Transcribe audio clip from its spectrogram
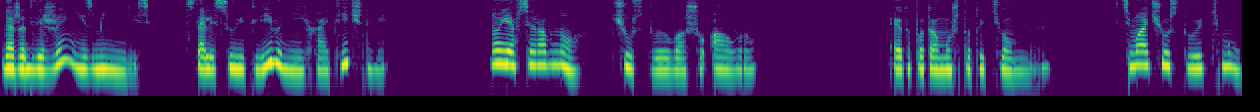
Даже движения изменились, стали суетливыми и хаотичными. Но я все равно чувствую вашу ауру. Это потому, что ты темная. Тьма чувствует тьму.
